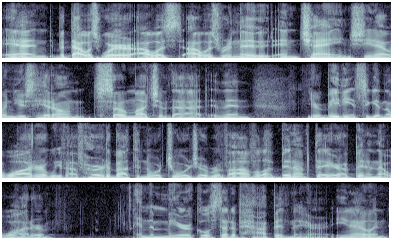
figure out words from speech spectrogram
And but that was where I was I was renewed and changed, you know, and you just hit on so much of that, and then your obedience to get in the water. We've I've heard about the North Georgia revival. I've been up there. I've been in that water and the miracles that have happened there, you know, and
